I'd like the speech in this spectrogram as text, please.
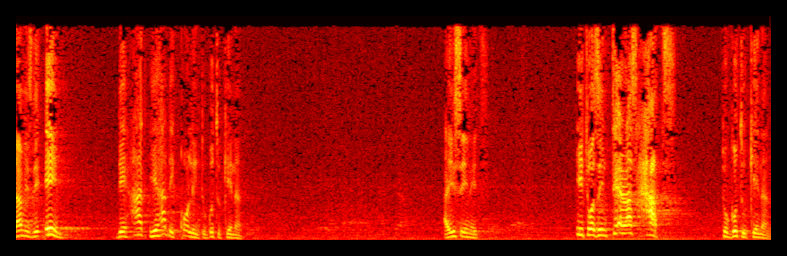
That means the aim. They had, he had a calling to go to Canaan. Are you seeing it? It was in Terah's heart to go to Canaan.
